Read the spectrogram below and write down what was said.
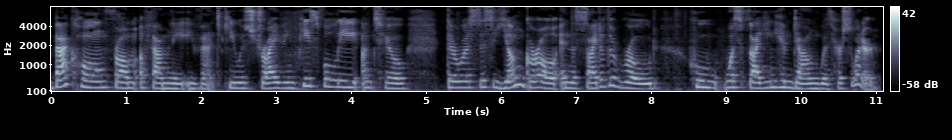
back home from a family event. He was driving peacefully until there was this young girl in the side of the road who was flagging him down with her sweater.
